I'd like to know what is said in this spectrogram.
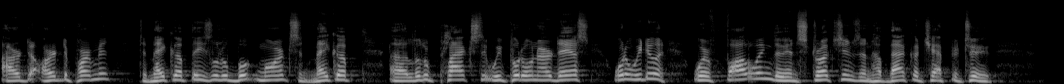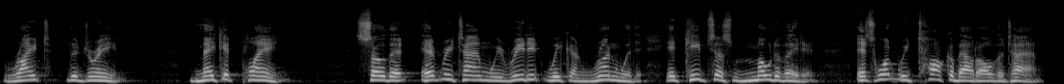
our art department to make up these little bookmarks and make up uh, little plaques that we put on our desk. What are we doing? We're following the instructions in Habakkuk chapter 2. Write the dream, make it plain, so that every time we read it, we can run with it. It keeps us motivated. It's what we talk about all the time.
